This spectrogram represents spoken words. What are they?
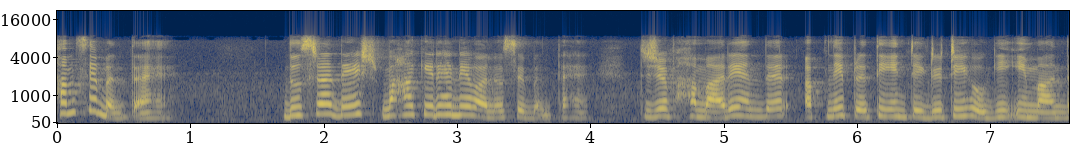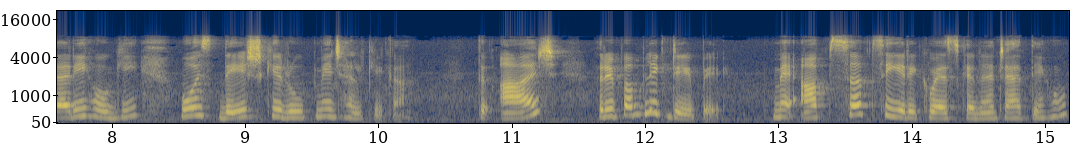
हमसे बनता है। दूसरा देश वहाँ के रहने वालों से बनता है। तो जब हमारे अंदर अपने प्रति इंटेग्रिटी होगी, ईमानदारी होगी, वो इस देश के रूप में झलकेगा। तो आज रिपब्लिक डे पे मैं आप सबसे ये रिक्वेस्ट करना चाहती हूँ।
